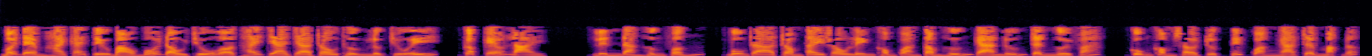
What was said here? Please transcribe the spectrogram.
mới đem hai cái tiểu bảo bối đầu chú ở Thái Gia Gia Râu thượng lực chú ý, cấp kéo lại. Linh đang hưng phấn, buông ra trong tay râu liền không quan tâm hướng gà nướng trên người phát, cũng không sợ trực tiếp quăng ngã trên mặt đất,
